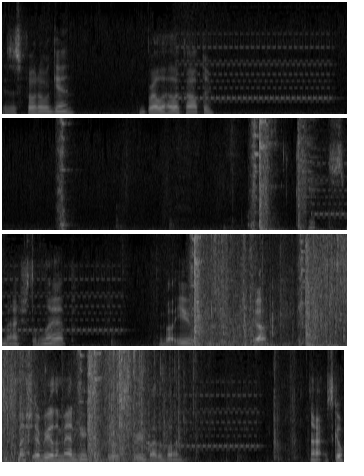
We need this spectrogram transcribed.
Here's this photo again. Umbrella helicopter. Can't smash the lamp. How about you? Yep. Smash every other for those three by the bud. Alright, let's go.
